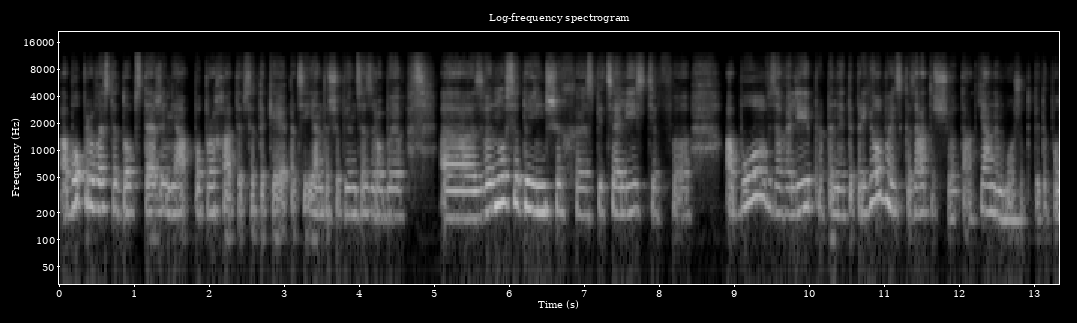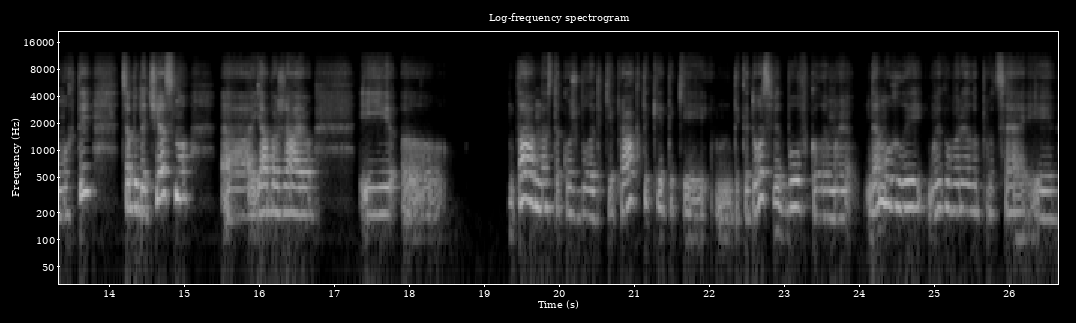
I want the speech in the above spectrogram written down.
або провести до обстеження, попрохати все-таки пацієнта, щоб він це зробив, е, звернувся до інших е, спеціалістів, або взагалі припинити прийоми і сказати, що так, я не можу тобі допомогти. Це буде чесно, я вважаю. І та, в нас також були такі практики, такий, такий досвід був, коли ми не могли, ми говорили про це, і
